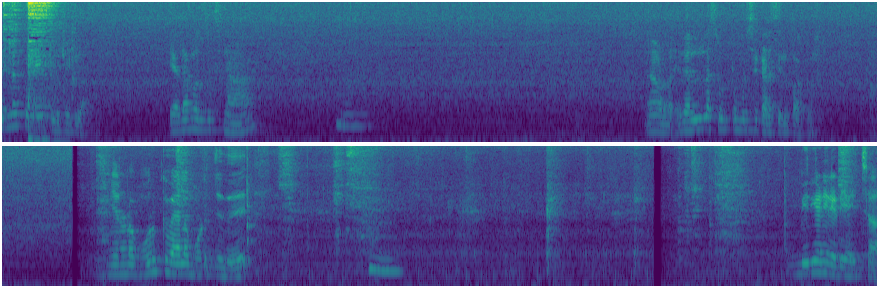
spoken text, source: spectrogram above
எண்ணெய்க்குள்ளேயே தூக்கிக்கலாம். இடம் வந்துச்சுன்னா இதெல்லாம் சுட்டு முடிச்சு கடைசியில் பார்க்கலாம். என்னோட முறுக்கு வேலை முடிஞ்சது. பிரியாணி ரெடி ஆயிடுச்சா?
